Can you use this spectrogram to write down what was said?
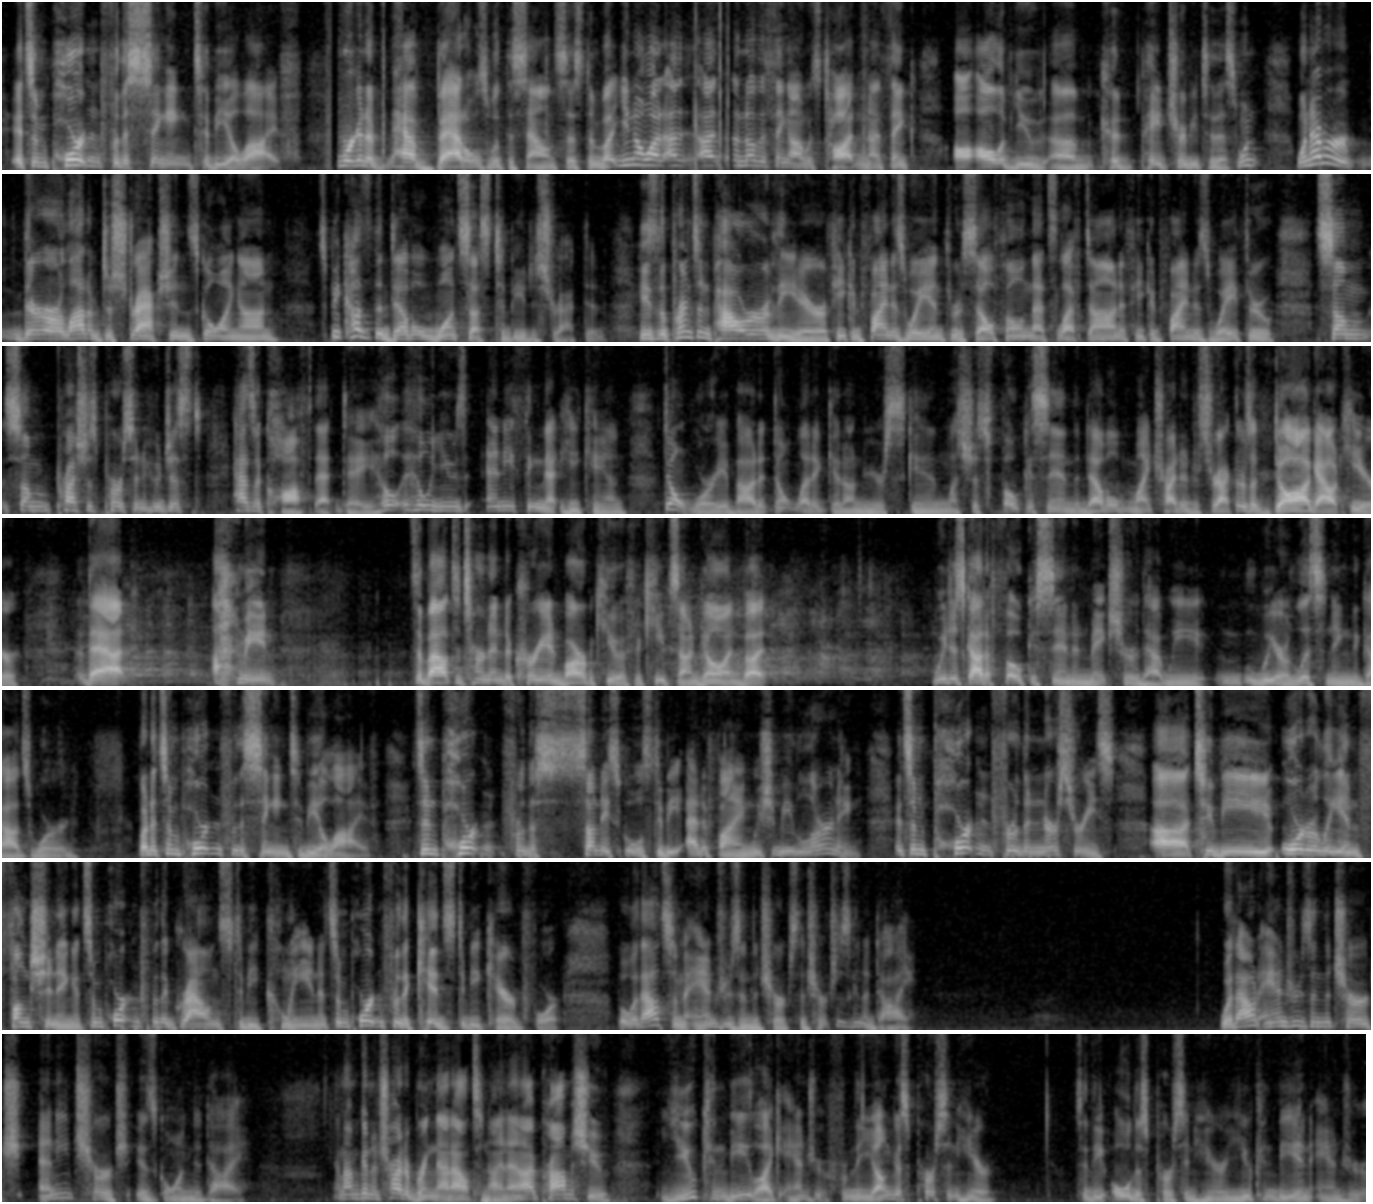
It's important for the singing to be alive. We're going to have battles with the sound system, but you know what? I, I, another thing I was taught, and I think all, all of you um, could pay tribute to this. When, whenever there are a lot of distractions going on, it's because the devil wants us to be distracted. He's the prince and power of the air. If he can find his way in through a cell phone that's left on, if he can find his way through some, some precious person who just has a cough that day, he'll, he'll use anything that he can. Don't worry about it. Don't let it get under your skin. Let's just focus in. The devil might try to distract. There's a dog out here that, I mean, it's about to turn into Korean barbecue if it keeps on going, but we just got to focus in and make sure that we, we are listening to God's word. But it's important for the singing to be alive. It's important for the Sunday schools to be edifying. We should be learning. It's important for the nurseries uh, to be orderly and functioning. It's important for the grounds to be clean. It's important for the kids to be cared for. But without some Andrews in the church, the church is going to die. Without Andrews in the church, any church is going to die. And I'm going to try to bring that out tonight. And I promise you, you can be like Andrew. From the youngest person here to the oldest person here, you can be an Andrew.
